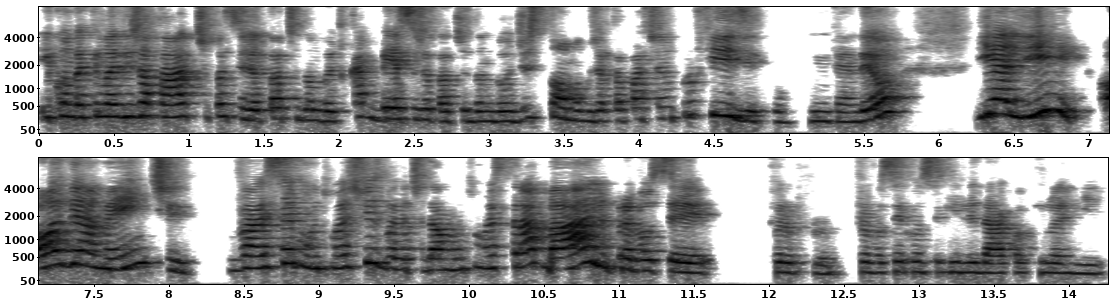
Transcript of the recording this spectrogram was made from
e quando aquilo ali já está, tipo assim, já está te dando dor de cabeça, já está te dando dor de estômago, já está partindo para o físico, entendeu? E ali, obviamente, vai ser muito mais difícil, vai te dar muito mais trabalho para você para você conseguir lidar com aquilo ali,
